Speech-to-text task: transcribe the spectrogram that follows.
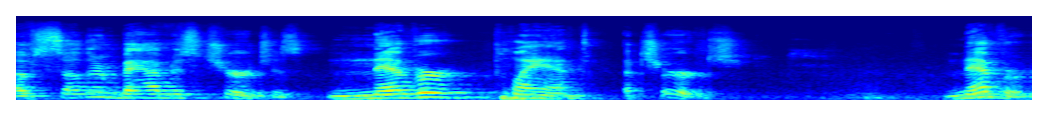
of Southern Baptist churches never plant a church. Never.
